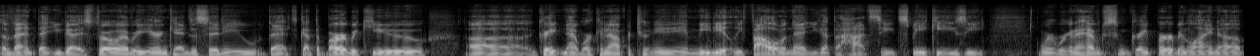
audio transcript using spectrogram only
event that you guys throw every year in Kansas City that's got the barbecue, uh, great networking opportunity. Immediately following that, you got the hot seat speakeasy where we're going to have some great bourbon lineup.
